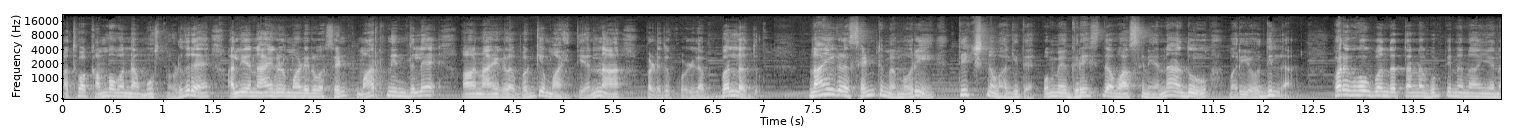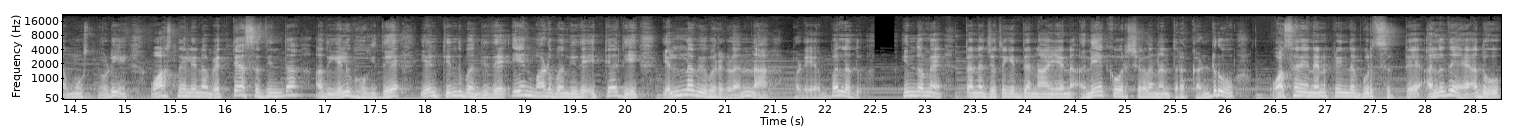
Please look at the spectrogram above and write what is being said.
ಅಥವಾ ಕಂಬವನ್ನು ಮೂಸ್ ನೋಡಿದ್ರೆ ಅಲ್ಲಿಯ ನಾಯಿಗಳು ಮಾಡಿರುವ ಸೆಂಟ್ ಮಾರ್ಕ್ನಿಂದಲೇ ಆ ನಾಯಿಗಳ ಬಗ್ಗೆ ಮಾಹಿತಿಯನ್ನು ಪಡೆದುಕೊಳ್ಳಬಲ್ಲದು. ನಾಯಿಗಳ ಸೆಂಟ್ ಮೆಮೊರಿ ತೀಕ್ಷ್ಣವಾಗಿದೆ. ಒಮ್ಮೆ ಗ್ರಹಿಸಿದ ವಾಸನೆಯನ್ನು ಅದು ಮರೆಯೋದಿಲ್ಲ. ಹೊರಗೆ ಹೋಗಿ ಬಂದ ತನ್ನ ಗುಂಪಿನ ನಾಯಿಯನ್ನು ಮೂಸ್ ನೋಡಿ, ವಾಸನೆಯಲ್ಲಿನ ವ್ಯತ್ಯಾಸದಿಂದ ಅದು ಎಲ್ಲಿಗೆ ಹೋಗಿದೆ, ಏನು ತಿಂದು ಬಂದಿದೆ, ಏನು ಮಾಡಿ ಬಂದಿದೆ ಇತ್ಯಾದಿ ಎಲ್ಲ ವಿವರಗಳನ್ನು ಪಡೆಯಬಲ್ಲದು. ಹಿಂದೊಮ್ಮೆ ತನ್ನ ಜೊತೆಗಿದ್ದ ನಾಯಿಯನ್ನು ಅನೇಕ ವರ್ಷಗಳ ನಂತರ ಕಂಡರೂ ವಾಸನೆ ನೆನಪಿನಿಂದ ಗುರುತಿಸುತ್ತೆ, ಅಲ್ಲದೆ ಅದು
